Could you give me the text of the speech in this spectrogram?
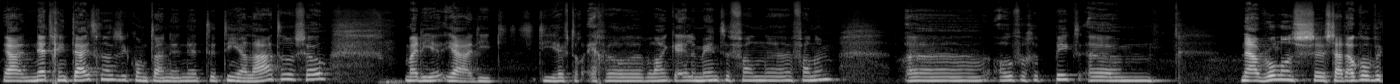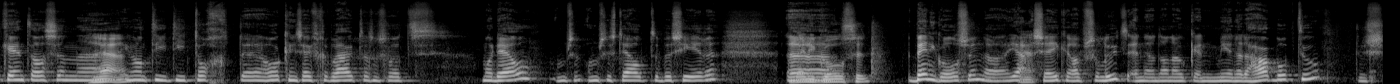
ja, net geen tijdgenoot, dus die komt dan net tien jaar later of zo. Maar die, ja, die, die heeft toch echt wel eh, belangrijke elementen van, eh, van hem eh, overgepikt. Ehm, nou, Rollins staat ook wel bekend als een, Ja. iemand die, die toch de Hawkins heeft gebruikt als een soort model om zijn, om zijn stijl te baseren. Benny Golson. Benny Golson, eh, ja, Ja. zeker, absoluut. En dan ook en meer naar de hardbop toe. Dus,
